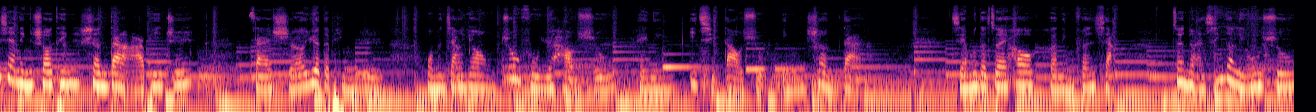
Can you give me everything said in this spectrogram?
谢谢您收听圣诞 RPG。在十二月的平日，我们将用祝福与好书陪您一起倒数迎圣诞。节目的最后，和您分享最暖心的礼物书、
